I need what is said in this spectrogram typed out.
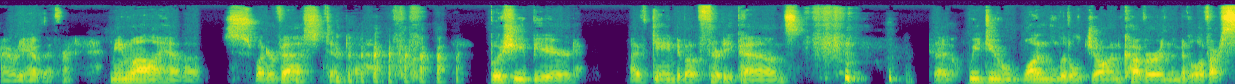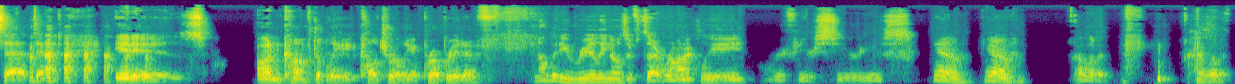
I already have that friend. Meanwhile, I have a sweater vest and a bushy beard. I've gained about 30 pounds. That- we do one little John cover in the middle of our set, and it is uncomfortably culturally appropriative. Nobody really knows if it's ironically or if you're serious. Yeah, yeah. I love it. I love it.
